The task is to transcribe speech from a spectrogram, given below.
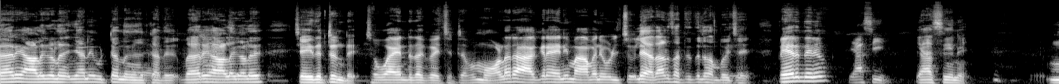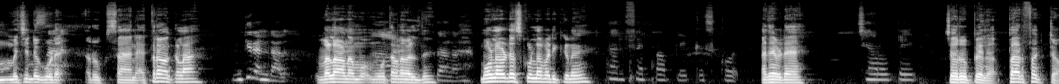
വേറെ ആളുകൾ ഞാൻ വിട്ടു നിങ്ങൾക്കത് വേറെ ആളുകൾ ചെയ്തിട്ടുണ്ട് ചൊവ്വായന്റെ ഇതൊക്കെ വെച്ചിട്ട്. അപ്പോൾ മോളൊരു ആഗ്രഹം ഇനി മാമനെ വിളിച്ചു. അല്ലേ അതാണ് സത്യത്തിൽ സംഭവിച്ചത്. പേരെന്തേനു? യാസീൻ. യാസീന്. ഉമ്മച്ചിന്റെ കൂടെ റുക്സാന. എത്ര മക്കളാ? ഇവളാണ് മൂത്താണ് വലുത്. മോളെവിടെ സ്കൂളിലാണ് പഠിക്കണേ? Public school. അതെവിടെ? ചെറുപ്പേലോ? പെർഫെക്റ്റോ.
